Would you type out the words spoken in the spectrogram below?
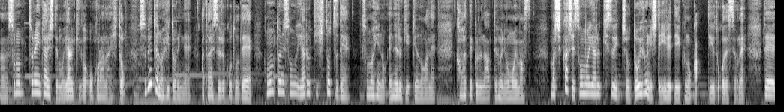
うん、その、それに対してもやる気が起こらない人、すべての人にね、値することで、本当にそのやる気一つでその日のエネルギーっていうのがね、変わってくるなっていうふうに思います。まあ、しかしそのやる気スイッチをどういうふうにして入れていくのかっていうとこですよね。で、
